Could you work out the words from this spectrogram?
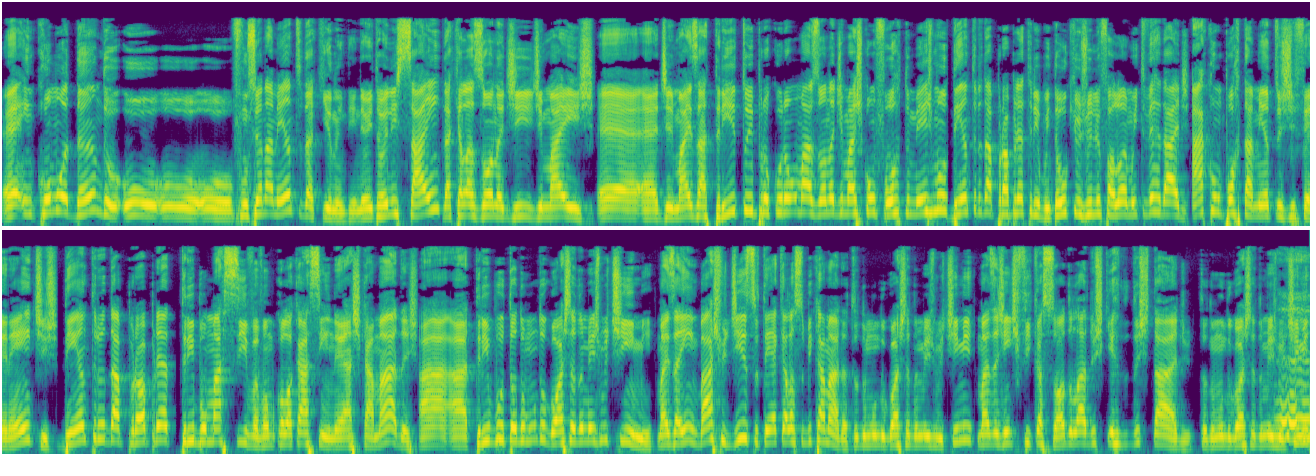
é, incomodando o, o, o funcionamento daquilo, entendeu? Então eles saem daquela zona de, de mais é, é, de mais atrito e procuram uma zona de mais conforto mesmo dentro da própria tribo. Então o que o Júlio falou é muito verdade. Há comportamentos diferentes dentro da própria tribo massiva, vamos colocar assim, né? As camadas, a, a tribo todo mundo gosta do mesmo time. Mas aí embaixo disso tem aquela subcamada. Todo mundo gosta do mesmo time, mas a gente fica só do lado esquerdo do estádio. Todo mundo gosta do mesmo time,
